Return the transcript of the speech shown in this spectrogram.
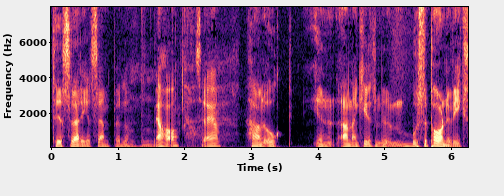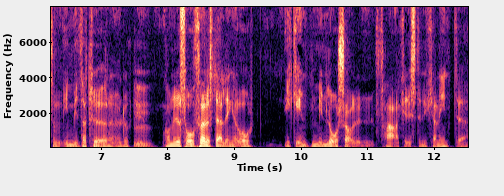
till Sverige till exempel. Mhm. Jaha, så där ja. Han och en annan kille som Bosse Parnevik som imitatör. en Duktig. Mm. Kom ju och såg föreställningen och gick in till min loge och sa Fan Christer, ni kan inte,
